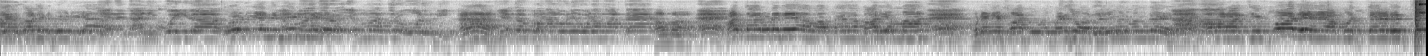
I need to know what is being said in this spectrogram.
என்னை தாண்டிட்டு போயிடுவியா நீ எம்மா? தூரம் ஓடுவ நீ. எங்க போனாலும் உன்னை விட மாட்டேன் ஆமா. பார்த்தார் உடனே அவ மாரியம்மா. உடனே பார்த்து ஒரு செய்வர் வந்து ஆமா. அவர் அஞ்சு போதே அமுத்தெடுத்து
